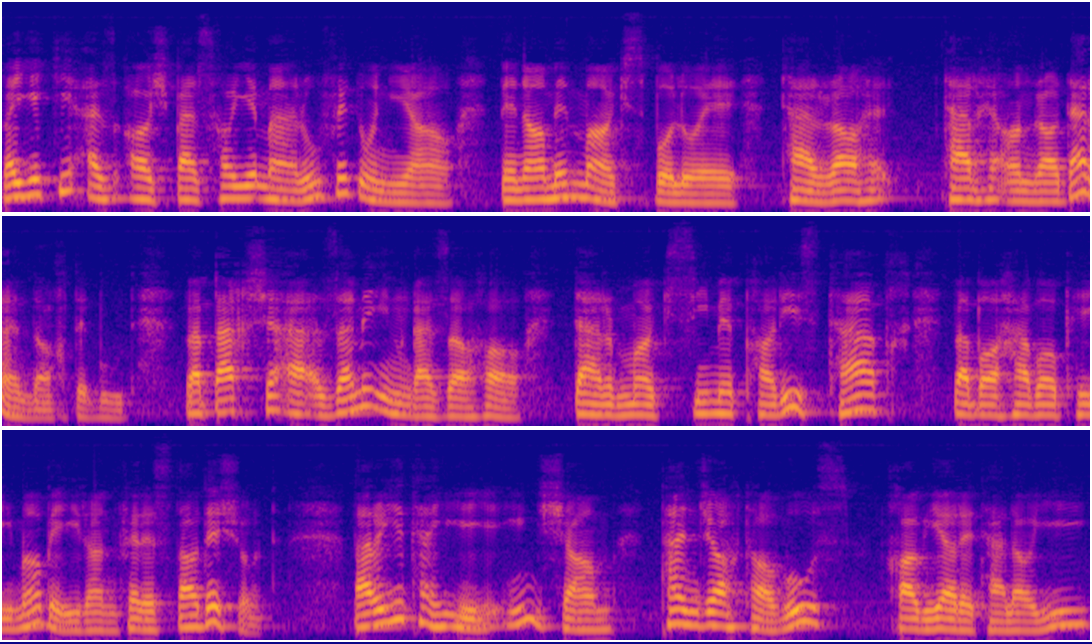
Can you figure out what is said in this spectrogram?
و یکی از آشپزهای معروف دنیا به نام ماکس بلوه طرح آن را در انداخته بود و بخش اعظم این غذاها در ماکسیم پاریس تبخ و با هواپیما به ایران فرستاده شد. برای تهیه این شام پنجاه تاووس خاویار طلایی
